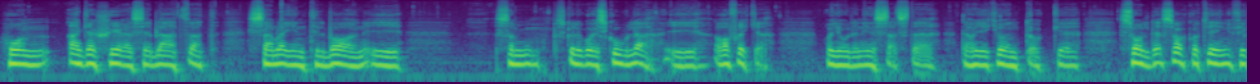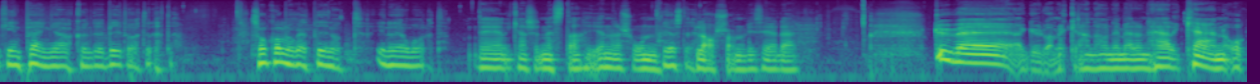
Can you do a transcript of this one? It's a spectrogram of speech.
Hon engagerar sig bland annat för att samla in till barn i, som skulle gå i skola i Afrika och gjorde en insats där. Där hon gick runt och eh, sålde saker och ting, fick in pengar och kunde bidra till detta. Så hon kommer nog att bli något inom det området. Det är kanske nästa generation Larsson vi ser där. Du, eh, gud vad mycket han har med den här CAN och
